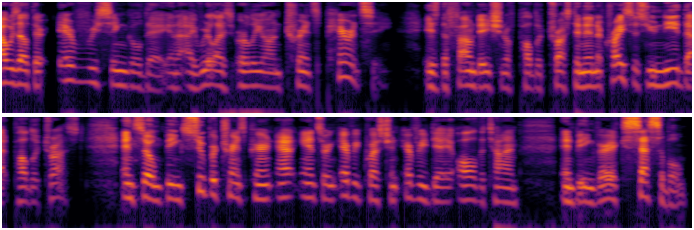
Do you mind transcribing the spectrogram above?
I was out there every single day. And I realized early on transparency is the foundation of public trust. And in a crisis, you need that public trust. And so being super transparent, answering every question every day, all the time, and being very accessible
